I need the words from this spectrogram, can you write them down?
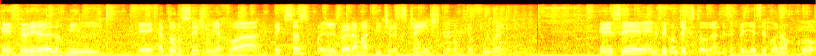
En febrero del 2014 yo viajo a Texas en el programa Teacher Exchange de la Comisión Fulbright en ese, en ese contexto, durante esa experiencia, conozco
